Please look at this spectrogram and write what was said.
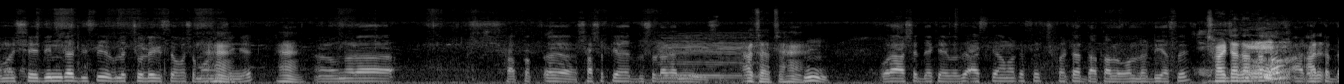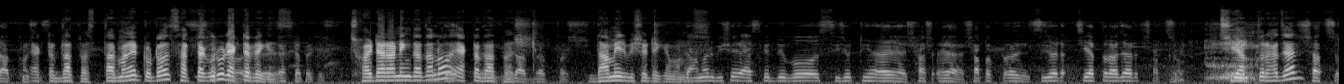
আমার সেই দিনকার দিছি ওগুলো চলে গেছে অবশ্য সিংহে হ্যাঁ ওনারা সাতষট্টি হাজার দুশো টাকা নিয়ে গেছে। আচ্ছা আচ্ছা হ্যাঁ। হুম ওরা আসে দেখে আজকে আমার কাছে ছয়টা দাঁতালো অলরেডি আছে। ছয়টা দাঁতালো আর একটা দাঁত ফাঁস একটা দাঁত ফাঁস। তার মানে টোটাল সাতটা গরুর একটা প্যাকেজ একটা প্যাকেজ ছয়টা রানিং দাঁতালো একটা দাঁত ফাঁস। দাঁত ফাঁস। দামের বিষয়টা কেমন দামের বিষয়ে আজকে দিব ছিষট্টি সাতাত্তর ছিয়াত্তর হাজার সাতশো। ছিয়াত্তর হাজার সাতশো।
